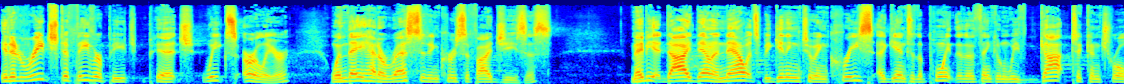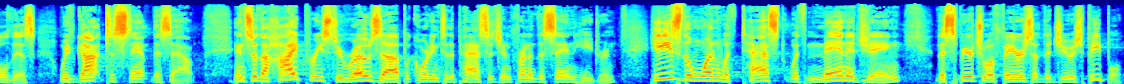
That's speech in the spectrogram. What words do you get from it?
It had reached a fever pitch weeks earlier when they had arrested and crucified Jesus. Maybe it died down and now it's beginning to increase again to the point that they're thinking, we've got to control this. We've got to stamp this out. And so the high priest who rose up, according to the passage in front of the Sanhedrin, he's the one with tasked with managing the spiritual affairs of the Jewish people.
